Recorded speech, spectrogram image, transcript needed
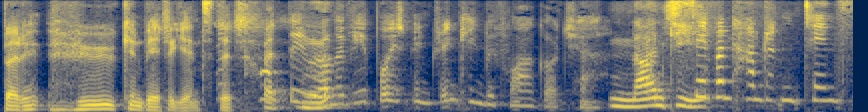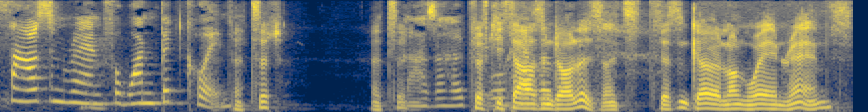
but who can bet against it? Can't be wrong. Have you boys been drinking before I got here? 90. 710,000 Rand for one Bitcoin. That's it. That's it. Guys, I hope Fifty thousand dollars. It doesn't go a long way in rands.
